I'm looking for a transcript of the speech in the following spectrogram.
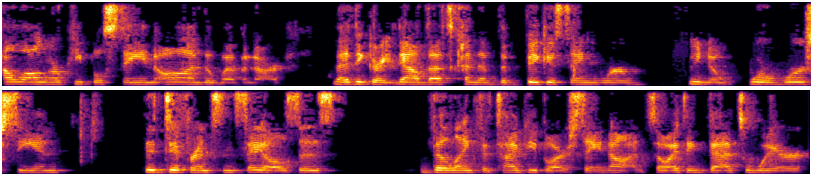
How long are people staying on the webinar? And I think right now that's kind of the biggest thing where, you know, where we're seeing the difference in sales is the length of time people are staying on. So I think that's where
